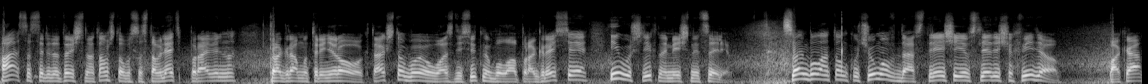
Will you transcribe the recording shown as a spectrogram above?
а сосредоточьтесь на том, чтобы составлять правильно программу тренировок, так, чтобы у вас действительно была прогрессия и вы шли к намеченной цели. С вами был Антон Кучумов, до встречи в следующих видео. Пока!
